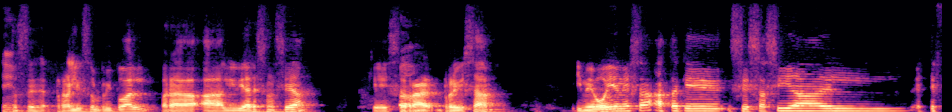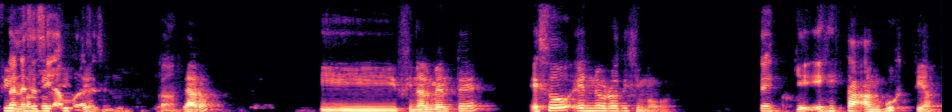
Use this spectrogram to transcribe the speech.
sí. Entonces realizo el ritual para aliviar esa ansiedad, que es cerrar, revisar, y me voy en esa hasta que se sacía el, este La feedback que necesidad, por así. Claro. Claro. Y finalmente, eso es neuroticismo, Sí. que es esta angustia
